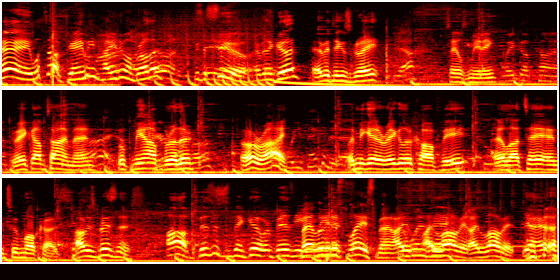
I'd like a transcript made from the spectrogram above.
Hey, what's up, Jamie? How you doing, brother? Good to see you. Everything good? Everything's great. Yeah. Sales meeting. Wake up time. Wake up time, man. Right, Book me up, brother. All right. What are you thinking today? Let me get a regular coffee, a latte, and two mochas. How is business? Oh, business has been good. We're busy. Man, look at this place, man. I, I love it. I love it. Yeah,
